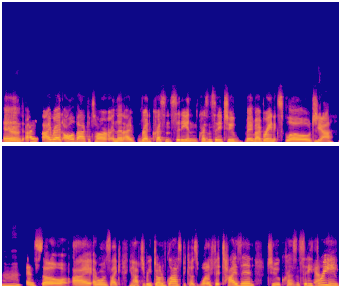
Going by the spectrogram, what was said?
Yeah. And I, I read all of ACOTAR and then I read Crescent City and Crescent City 2 made my brain explode. Yeah. hmm And so I everyone was like, you have to read Throne of Glass because what if it ties in to Crescent City 3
